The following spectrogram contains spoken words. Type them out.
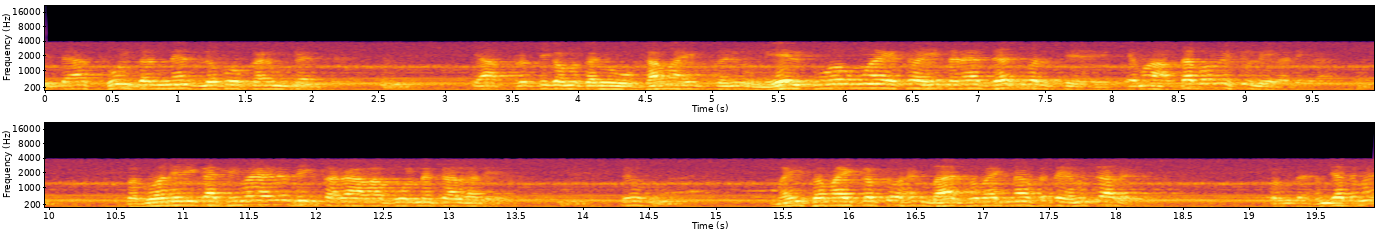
એટલે આ સ્થૂળ કર્મને જ લોકો કર્મ કરે છે. પ્રતિક્રમણ કર્યું ઓખામાં એક કર્યું. મેર કુવામાં એ તો અહીં તને દસ વર્ષ છે. એમાં આવતા ભાવે શું લેવા દેવા? ભગવાન એવી કાચી માં નથી તારા આવા ફૂલ ને ચાલવા દે? મય સમાયિક કરતો હોય બાર સમાયિક ના થતો એનું ચાલે. સમજ્યા તમે?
